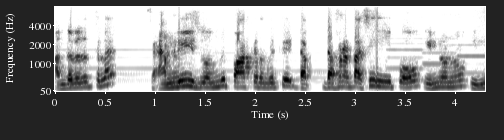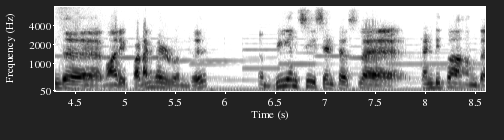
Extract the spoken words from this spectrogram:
அந்த விதத்துல ஃபேமிலிஸ் வந்து பாக்குறதுக்கு டெஃபினட்டா சரி இப்போ இன்னொன்னும் இந்த மாதிரி படங்கள் வந்து பிஎன்சி சென்டர்ஸ்ல கண்டிப்பா அந்த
